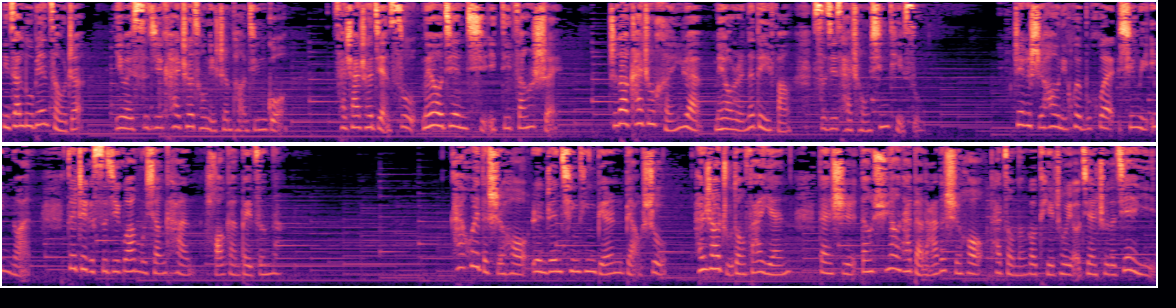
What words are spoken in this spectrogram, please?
你在路边走着，一位司机开车从你身旁经过。踩刹车减速，没有溅起一滴脏水，直到开出很远没有人的地方，司机才重新提速。这个时候你会不会心里一暖，对这个司机刮目相看，好感倍增呢？开会的时候认真倾听别人的表述，很少主动发言，但是当需要他表达的时候，他总能够提出有建树的建议，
